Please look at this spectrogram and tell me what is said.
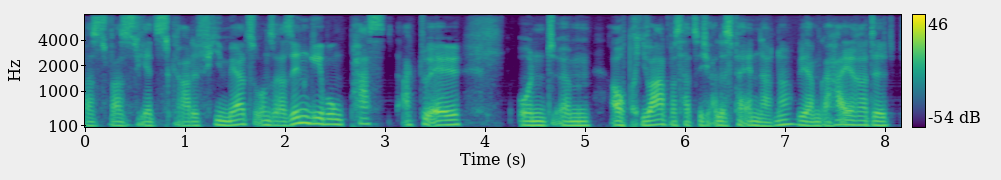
was, was jetzt gerade viel mehr zu unserer Sinngebung passt aktuell. Und ähm, auch privat, was hat sich alles verändert? Ne? Wir haben geheiratet,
